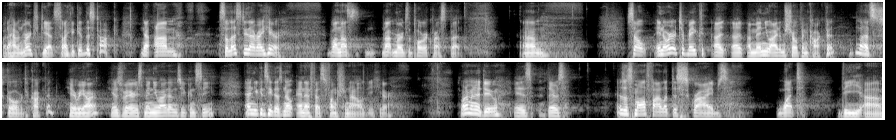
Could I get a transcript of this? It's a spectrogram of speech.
but I haven't merged yet, so I could give this talk. Now, um, so let's do that right here. Well, not, not merge the pull request, but um, so in order to make a, a, a, menu item show up in Cockpit, let's go over to Cockpit. Here we are. Here's various menu items you can see. And you can see there's no NFS functionality here. So what I'm going to do is there's there's a small file that describes what the uh,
